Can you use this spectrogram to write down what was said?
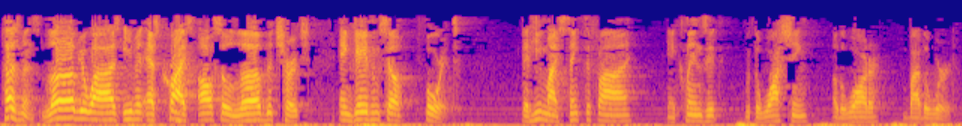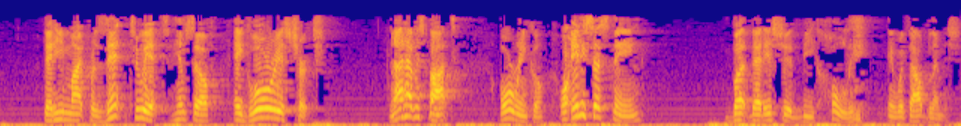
Husbands, love your wives even as Christ also loved the church and gave himself for it, that he might sanctify and cleanse it with the washing of the water by the word, that he might present to it himself a glorious church, not having spot or wrinkle or any such thing but that it should be holy and without blemish.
